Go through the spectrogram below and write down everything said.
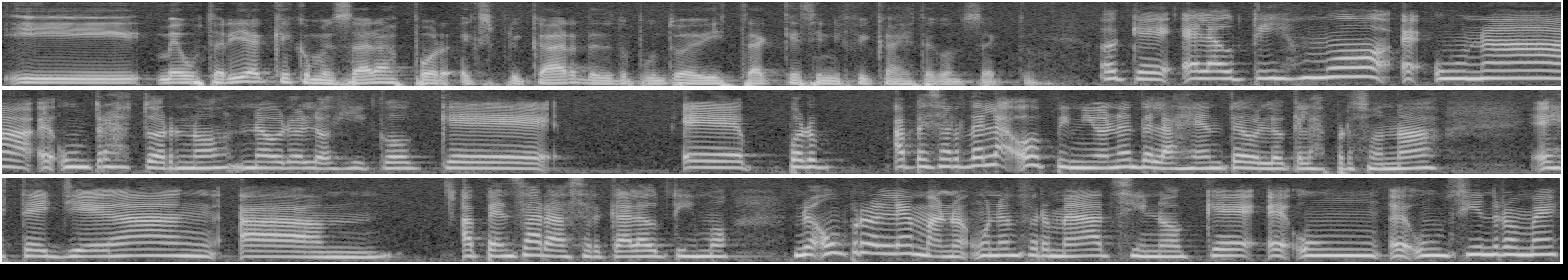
Y me gustaría que comenzaras por explicar desde tu punto de vista qué significa este concepto. Ok, el autismo es, una, un trastorno neurológico que eh, por, a pesar de las opiniones de la gente o lo que las personas este, llegan a, pensar acerca del autismo, no es un problema, no es una enfermedad, sino que es un, síndrome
